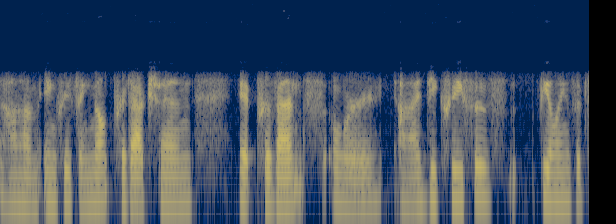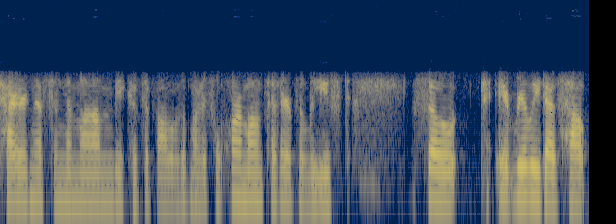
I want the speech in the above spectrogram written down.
um, increasing milk production. It prevents or uh, decreases feelings of tiredness in the mom because of all of the wonderful hormones that are released. So it really does help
